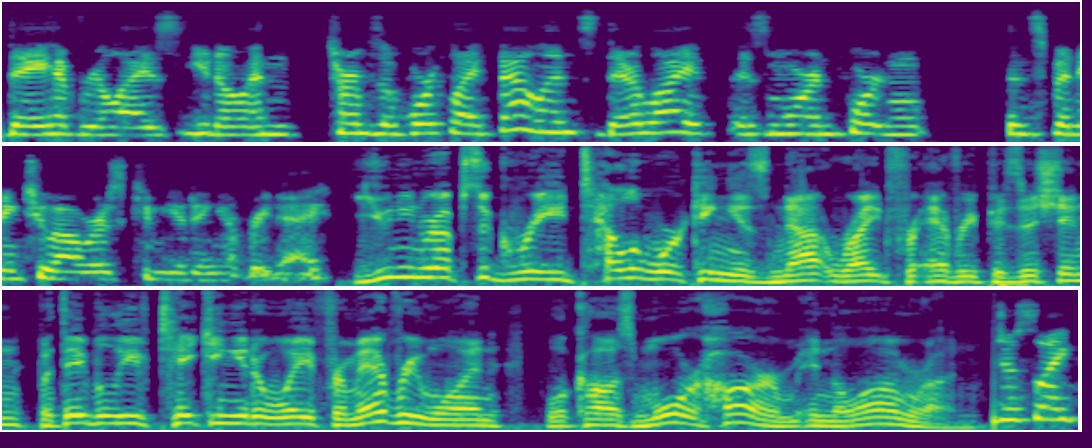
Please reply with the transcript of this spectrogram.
They have realized, you know, in terms of work life balance, their life is more important than spending two hours commuting every day. Union reps agree teleworking is not right for every position, but they believe taking it away from everyone will cause more harm in the long run. Just like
